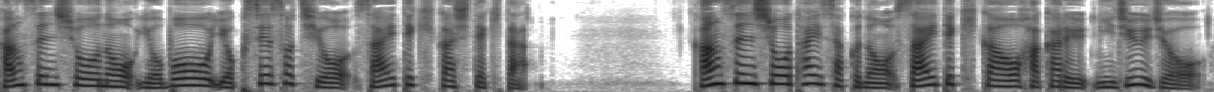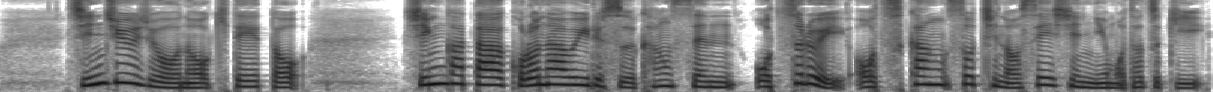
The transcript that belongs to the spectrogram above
感染症の予防抑制措置を最適化してきた。感染症対策の最適化を図る20条、新10条の規定と新型コロナウイルス感染乙類乙間措置の精神に基づき、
